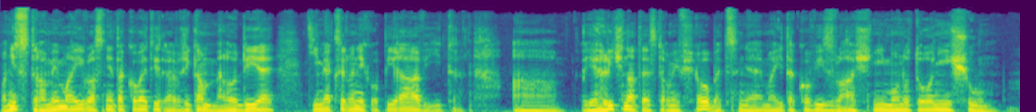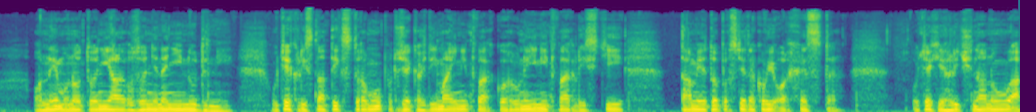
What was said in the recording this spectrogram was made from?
Oni stromy mají vlastně takové ty, já říkám, melodie tím, jak se do nich opírá vítr. A jehličnaté stromy všeobecně mají takový zvláštní monotónní šum. On je monotonní, ale rozhodně není nudný. U těch listnatých stromů, protože každý má jiný tvar koruny, jiný tvar listí, tam je to prostě takový orchestr. U těch jehličnanů a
